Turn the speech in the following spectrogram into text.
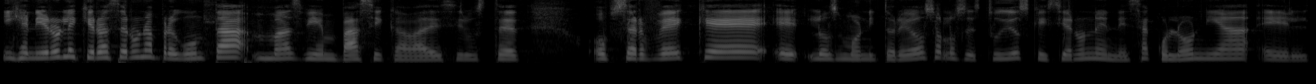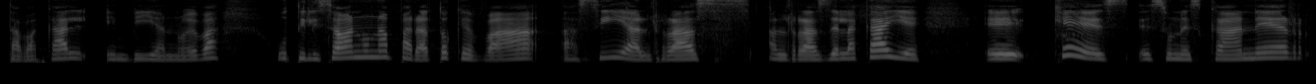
Ingeniero, le quiero hacer una pregunta más bien básica, va a decir usted. Observé que eh, los monitoreos o los estudios que hicieron en esa colonia, el Tabacal, en Villanueva, utilizaban un aparato que va así al ras, al ras de la calle. Eh, ¿Qué es? ¿Es un escáner?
